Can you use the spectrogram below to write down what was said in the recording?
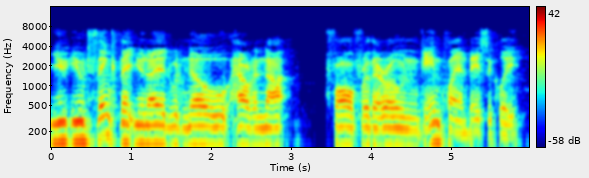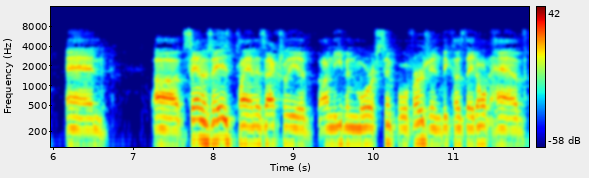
you you'd think that United would know how to not fall for their own game plan basically, and uh, San Jose's plan is actually a, an even more simple version because they don't have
